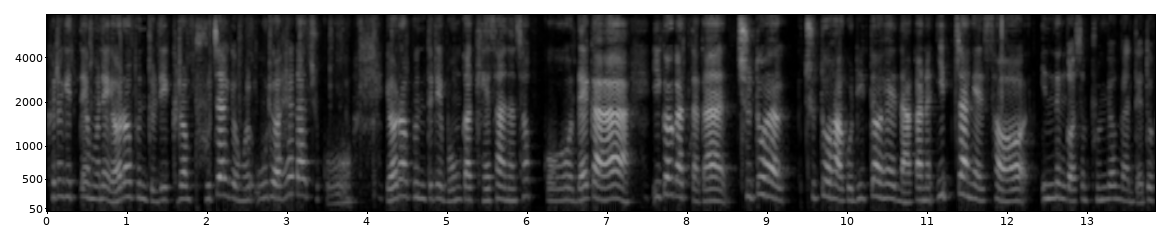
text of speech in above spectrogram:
그러기 때문에 여러분들이 그런 부작용을 우려해가지고 여러분들이 뭔가 계산은 섰고 내가 이걸 갖다가 주도할 주도하고 리더해 나가는 입장에서 있는 것은 분명한데도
